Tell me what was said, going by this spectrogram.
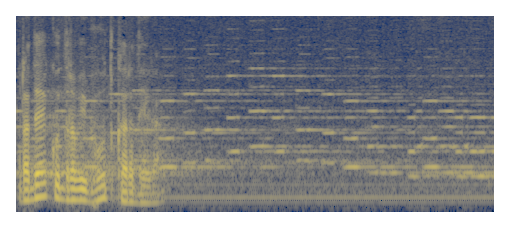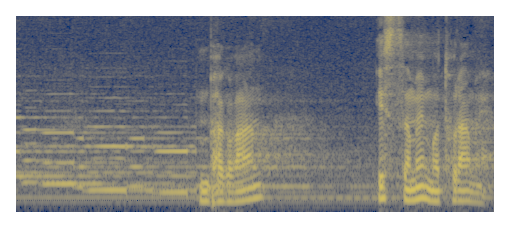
हृदय को द्रवीभूत कर देगा। भगवान इस समय मथुरा में है।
